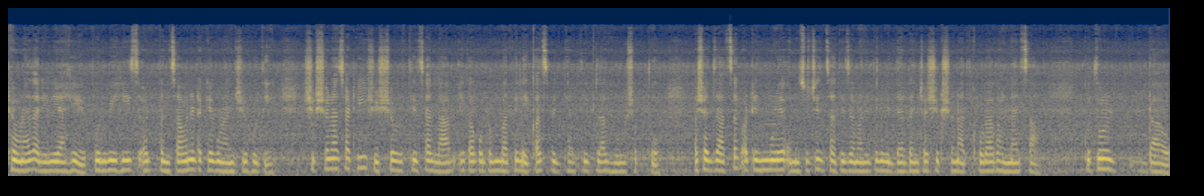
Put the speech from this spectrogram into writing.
ठेवण्यात आलेली आहे. पूर्वी हीच अट पंचावन्न टक्के गुणांची होती. शिक्षणासाठी शिष्यवृत्तीचा लाभ एका कुटुंबातील एकाच विद्यार्थीला घेऊ शकतो. अशा जाचक अटींमुळे अनुसूचित जाती जमातीतील विद्यार्थ्यांच्या शिक्षणात खोडा घालण्याचा कुतुल डाव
